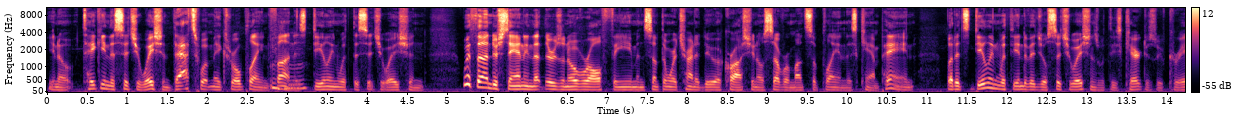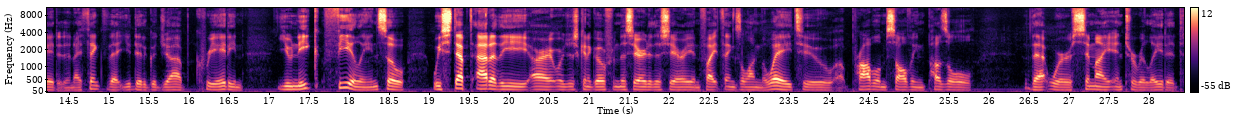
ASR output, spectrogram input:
you know, taking the situation, that's what makes role playing fun, is mm-hmm. dealing with the situation with the understanding that there's an overall theme and something we're trying to do across you know several months of playing this campaign but it's dealing with the individual situations with these characters we've created and i think that you did a good job creating unique feelings. So we stepped out of the all right we're just going to go from this area to this area and fight things along the way to uh, a problem solving puzzle that were semi interrelated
